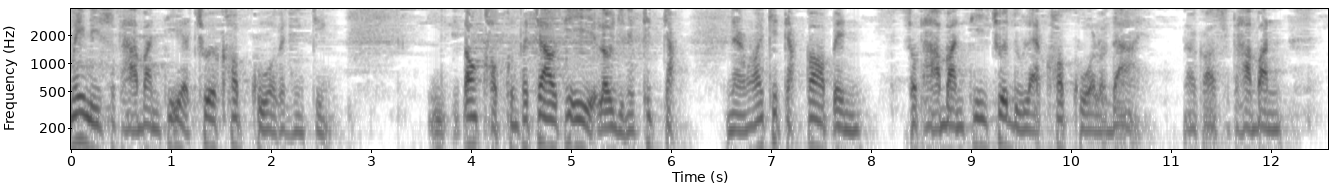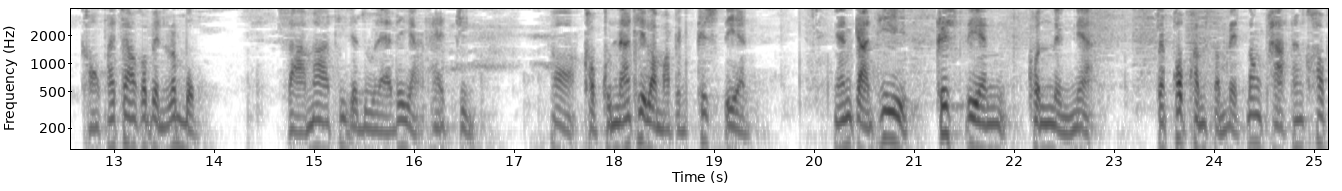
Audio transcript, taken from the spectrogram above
ไม่มีสถาบันที่จะช่วยครอบครัวกันจริง ต้องขอบคุณพระเจ้าที่เราอยู่ในคิดจักรอย่างน้อยคิดจักรก็เป็นสถาบันที่ช่วยดูแลครอบครัวเราได้ แล้วก็สถาบันของพระเจ้าก็เป็นระบบสามารถที่จะดูแลได้อย่างแท้จริงก็ขอบคุณนะที่เรามาเป็นคริสเตียนงั้นการที่คริสเตียนคนหนึ่งเนี่ย จะพบความสำเร็จต้องพาทั้งครอบ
